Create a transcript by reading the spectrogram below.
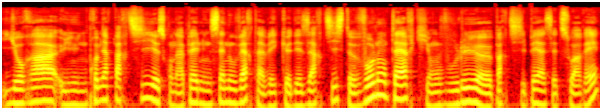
il y aura une première partie, ce qu'on appelle une scène ouverte avec des artistes volontaires qui ont voulu euh, participer à cette soirée.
